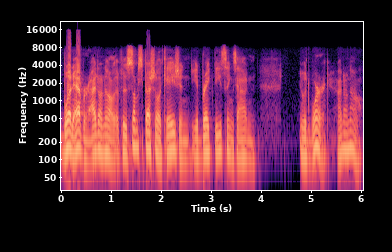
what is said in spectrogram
whatever. I don't know. If there's some special occasion, you break these things out and it would work. I don't know.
